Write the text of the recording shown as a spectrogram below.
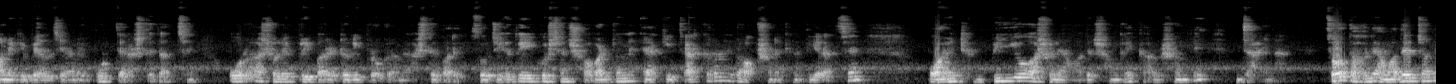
অনেকে বেলজিয়ামে পড়তে আসতে যাচ্ছে। ওরা আসলে প্রিপারেটরি প্রোগ্রামে আসতে পারে। সো যেহেতু এই কোশ্চেন সবার জন্য একই, যার কারণে এরা অপশন এখানে দিয়ে রাখছে। পয়েন্ট বিও আসলে আমাদের সঙ্গে, কারোর সঙ্গে যায় না। সো তাহলে আমাদের জন্য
